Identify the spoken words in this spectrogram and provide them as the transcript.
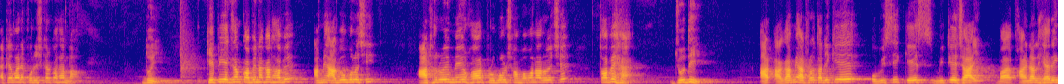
একেবারে পরিষ্কার কথা না। দুই কেপি এক্সাম কবে নাগাদ হবে? আমি আগেও বলেছি, আঠেরোই মে হওয়ার প্রবল সম্ভাবনা রয়েছে। তবে হ্যাঁ যদি আর আগামী আঠারো তারিখে ওবিসি কেস মিটে যায় বা ফাইনাল হিয়ারিং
